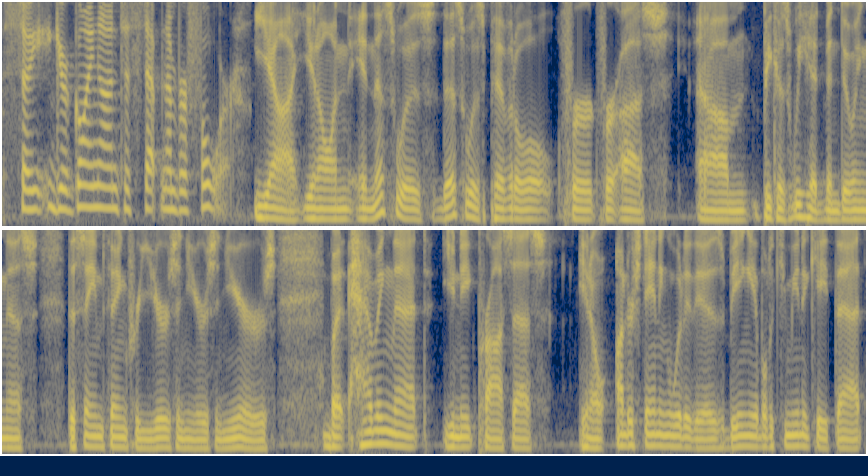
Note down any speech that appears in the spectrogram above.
So you're going on to step number four. Yeah, you know, and, and this was this was pivotal for for us um, because we had been doing this the same thing for years and years and years. But having that unique process, you know, understanding what it is, being able to communicate that,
